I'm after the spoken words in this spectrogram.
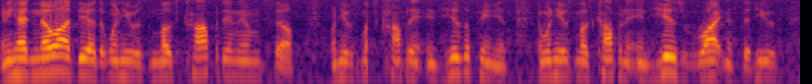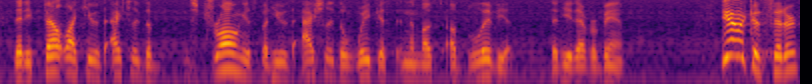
And he had no idea that when he was most confident in himself, when he was most confident in his opinions, and when he was most confident in his rightness, that he was that he felt like he was actually the strongest, but he was actually the weakest and the most oblivious that he had ever been. You ever consider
